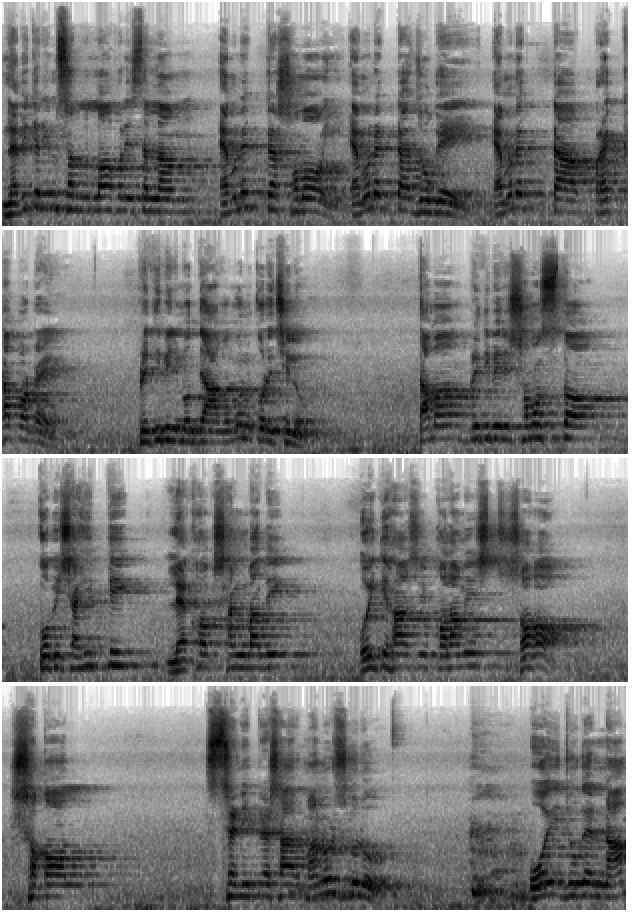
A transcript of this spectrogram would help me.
নবী করিম সাল্লাহ আলি সাল্লাম এমন একটা সময়, এমন একটা যোগে, এমন একটা প্রেক্ষাপটে পৃথিবীর মধ্যে আগমন করেছিল। তাম পৃথিবীর সমস্ত কবি সাহিত্যিক, লেখক, সাংবাদিক, ঐতিহাসিক কলামিস্ট সহ সকল শ্রেণি পেশার মানুষগুলো ওই যুগের নাম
